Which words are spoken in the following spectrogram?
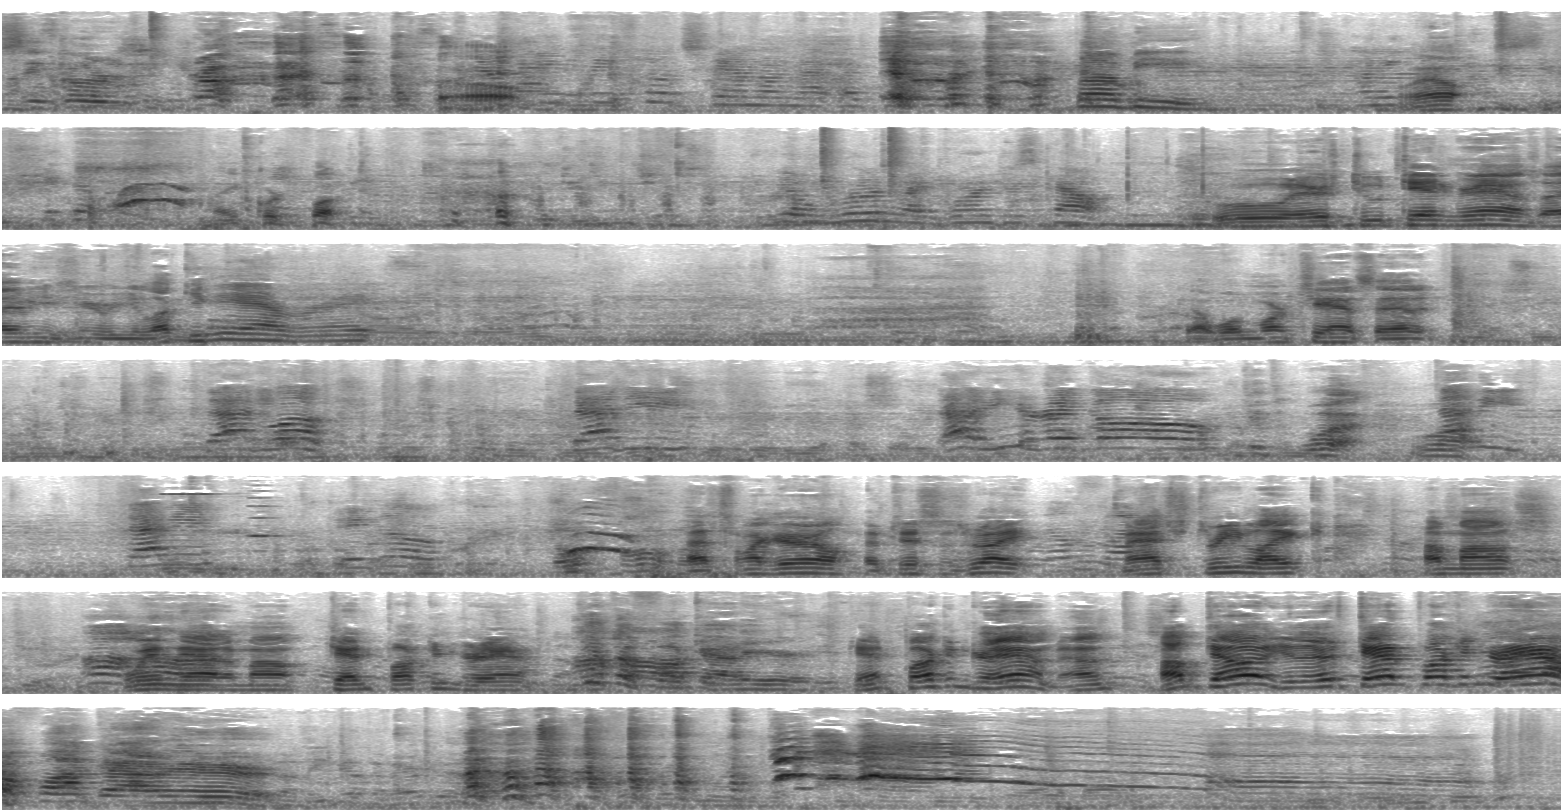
Same color as his truck. Oh, Please don't stand on that like that. Bubby. Well. I think we're fucked. You'll ruin my gorgeous cow. Ooh, there's two ten grams. Ivy, are you lucky? Yeah, right. Got one more chance at it. What? What? Daddy. Daddy. Here you go. Don't fall. That's my girl. If this is right, match three like amounts, win that uh-huh. amount. 10 fucking grand. Get the fuck out of here. 10 fucking grand, man. I'm telling you, there's 10 fucking grand. Get the fuck out of here.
